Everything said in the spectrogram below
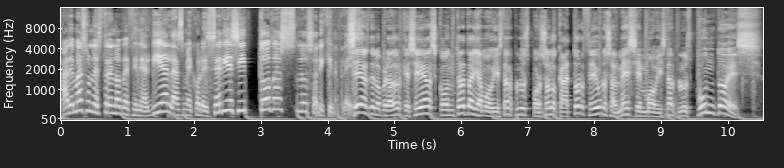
Además, un estreno de cine al día, las mejores series y todos los originales. Seas del operador que seas, contrata ya Movistar Plus por solo 14 euros al mes en movistarplus.es.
